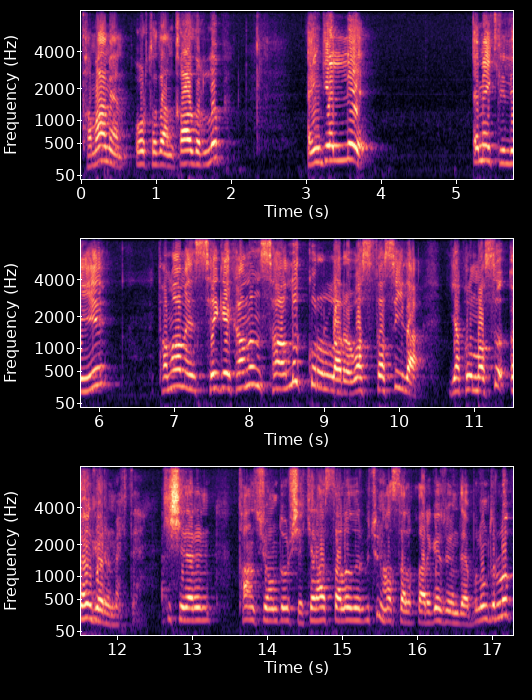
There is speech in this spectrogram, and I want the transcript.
tamamen ortadan kaldırılıp engelli emekliliği tamamen SGK'nın sağlık kurulları vasıtasıyla yapılması öngörülmekte. Kişilerin tansiyondur, şeker hastalığıdır, bütün hastalıkları göz önünde bulundurulup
